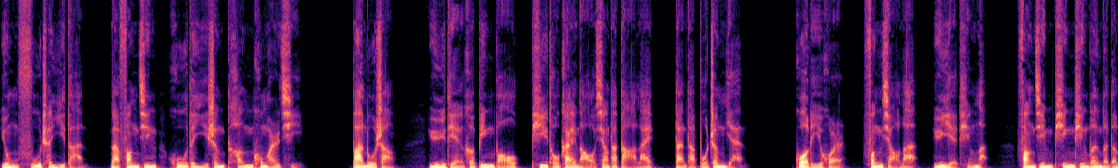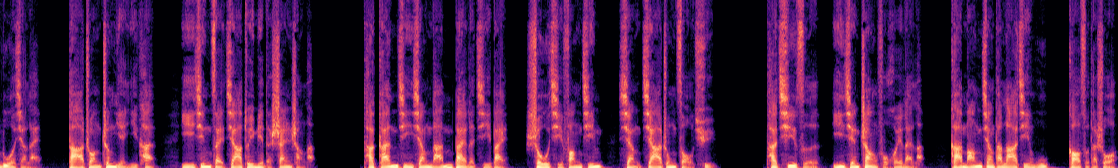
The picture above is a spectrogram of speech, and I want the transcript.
用拂尘一掸，那方巾呼的一声腾空而起。半路上，雨点和冰雹劈头盖脑向他打来，但他不睁眼。过了一会儿，风小了，雨也停了，方巾平平稳稳地落下来。大壮睁眼一看，已经在家对面的山上了。他赶紧向南拜了几拜，收起方巾，向家中走去。他妻子一见丈夫回来了，赶忙将他拉进屋，告诉他说：“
